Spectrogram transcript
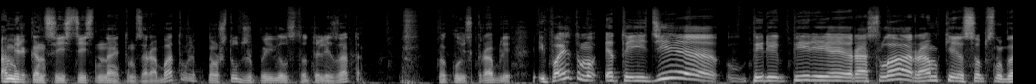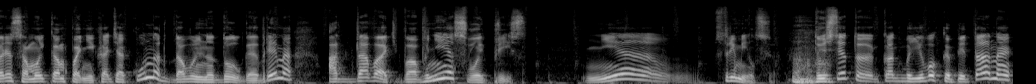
Американцы, естественно, на этом зарабатывали, потому что тут же появился тотализатор. Какой из кораблей. И поэтому эта идея пере- переросла рамки, собственно говоря, самой компании. Хотя Кунард довольно долгое время отдавать вовне свой приз не стремился. То есть это как бы его капитаны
